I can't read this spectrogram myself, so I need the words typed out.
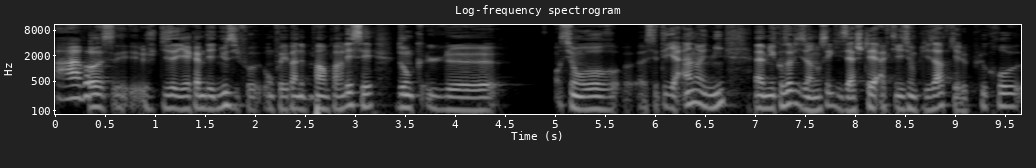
ah, bon, c'est- je disais, il y a quand même des news, il faut, on pouvait pas ne pas en parler. C'est donc le, si on, c'était il y a un an et demi, euh, Microsoft, ils ont annoncé qu'ils achetaient Activision Blizzard, qui est le plus gros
